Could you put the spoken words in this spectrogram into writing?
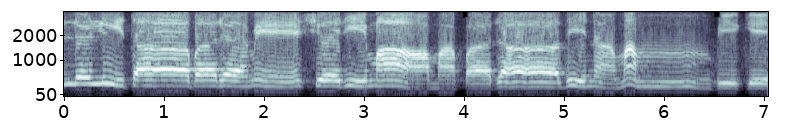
ललिता परमेश्वरि मामपराधिनमम्बिके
